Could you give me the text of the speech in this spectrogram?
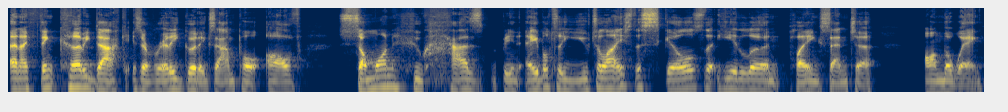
And I think Kirby Dach is a really good example of someone who has been able to utilize the skills that he learned playing center on the wing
